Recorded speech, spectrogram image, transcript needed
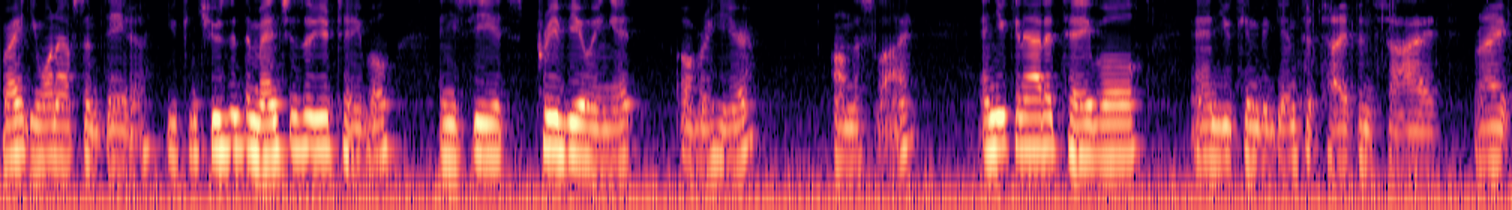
right? You want to have some data. You can choose the dimensions of your table and you see it's previewing it over here on the slide. And you can add a table and you can begin to type inside, right?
